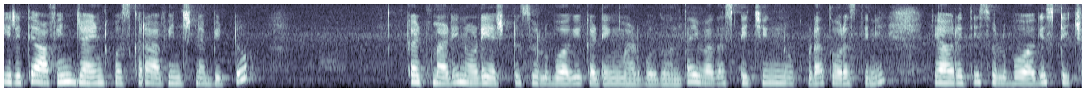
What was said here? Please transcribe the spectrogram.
ಈ ರೀತಿ ಹಾಫ್ ಇಂಚ್ ಜಾಯಿಂಟ್ಗೋಸ್ಕರ ಹಾಫ್ ಇಂಚನ್ನ ಬಿಟ್ಟು ಕಟ್ ಮಾಡಿ ನೋಡಿ ಎಷ್ಟು ಸುಲಭವಾಗಿ ಕಟಿಂಗ್ ಮಾಡ್ಬೋದು ಅಂತ. ಇವಾಗ ಸ್ಟಿಚಿಂಗ್ನು ಕೂಡ ತೋರಿಸ್ತೀನಿ. ಯಾವ ರೀತಿ ಸುಲಭವಾಗಿ ಸ್ಟಿಚ್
